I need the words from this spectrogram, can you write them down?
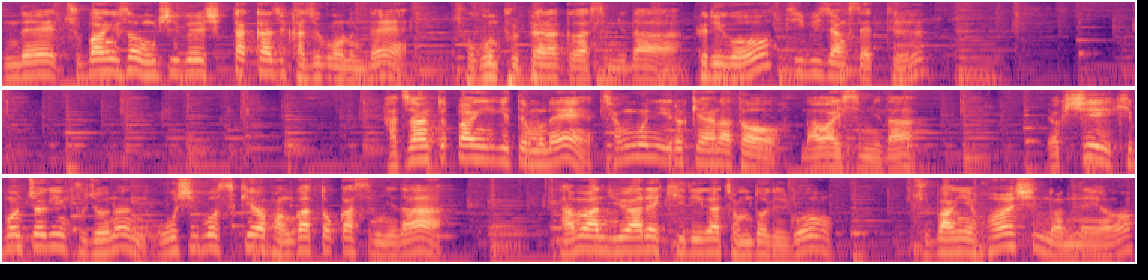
근데 주방에서 음식을 식탁까지 가지고 오는데 조금 불편할 것 같습니다. 그리고 TV장 세트. 가장 끝방이기 때문에 창문이 이렇게 하나 더 나와 있습니다. 역시 기본적인 구조는 55 스퀘어 방과 똑같습니다. 다만 위아래 길이가 좀 더 길고 주방이 훨씬 넓네요.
